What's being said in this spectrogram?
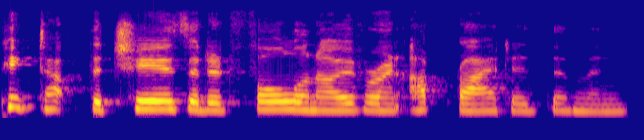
picked up the chairs that had fallen over and uprighted them and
